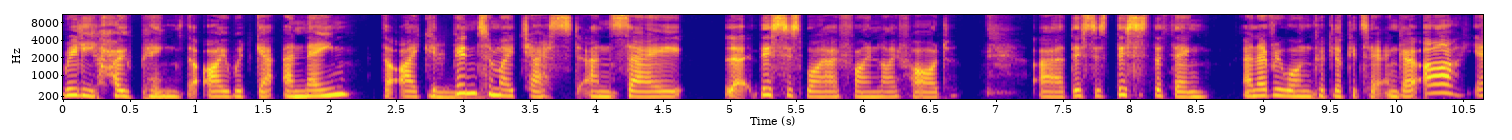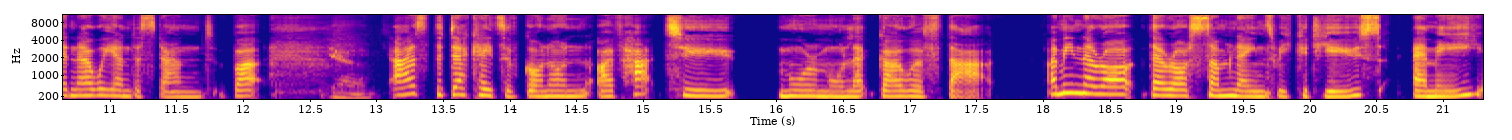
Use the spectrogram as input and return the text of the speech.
really hoping that I would get a name that I could Mm. pin to my chest and say, "Look, this is why I find life hard. Uh, this is this is the thing. And everyone could look at it and go, ah, yeah, now we understand. But Yeah. as the decades have gone on, I've had to more and more let go of that. I mean, there are there are some names we could use. ME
